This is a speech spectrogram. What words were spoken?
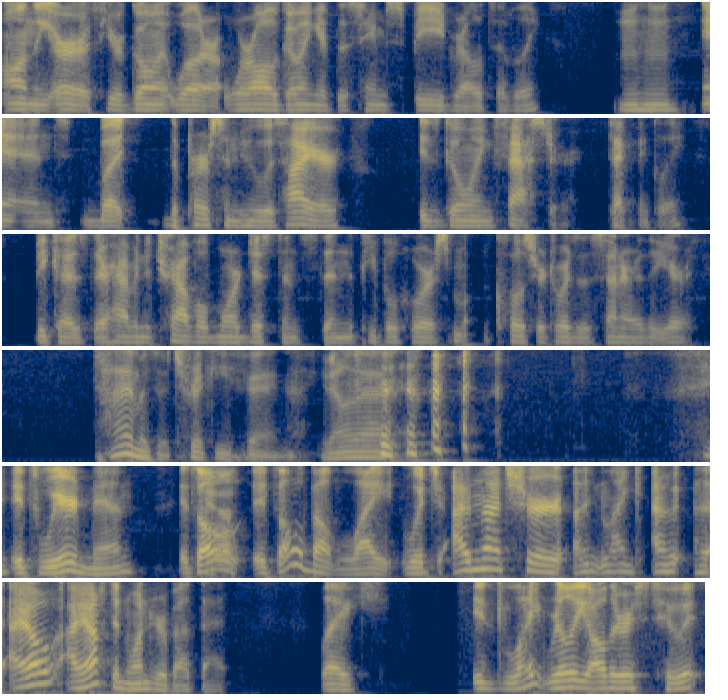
on the Earth. You're going. Well, we're all going at the same speed relatively, Mm-hmm. and but the person who is higher is going faster technically because they're having to travel more distance than the people who are sm- closer towards the center of the Earth. Time is a tricky thing. You know that? it's weird, man. It's all it's all about light, which I'm not sure. I'm like I, I I often wonder about that. Like, is light really all there is to it?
